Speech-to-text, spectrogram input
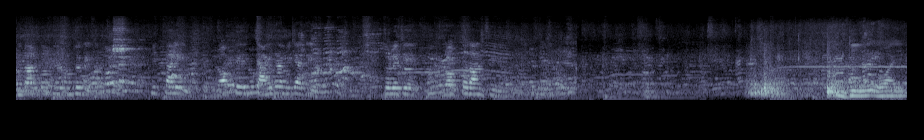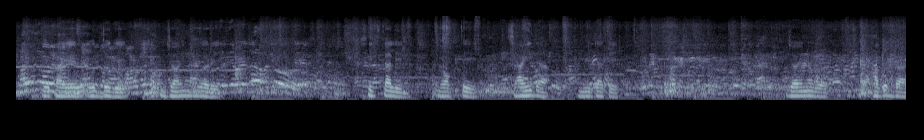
লোকাল কর্মীর উদ্যোগে শীতকালীন রক্তের চাহিদা মেটাতে চলেছে রক্তদান শিবির। ডিওয়াইএফআই এর উদ্যোগে জয়নগরে শীতকালীন রক্তে চাহিদা মেটাতে জয়নগর ঠাকুরদার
